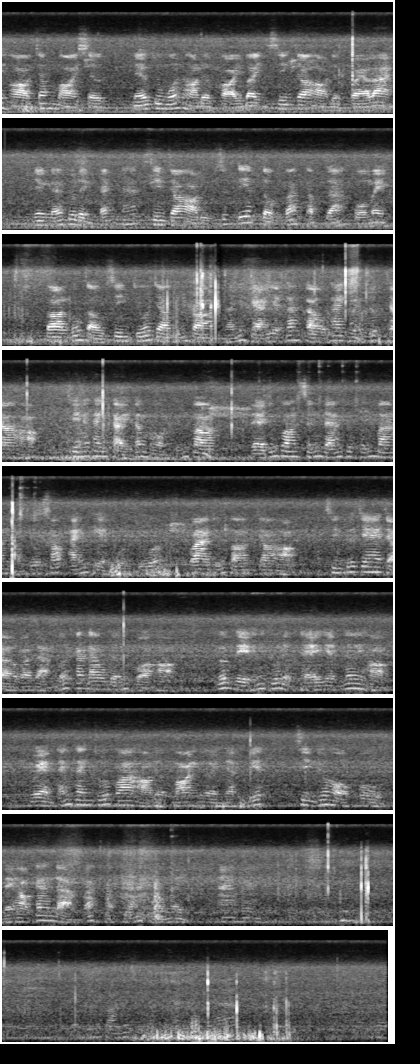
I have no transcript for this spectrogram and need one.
với họ trong mọi sự. Nếu Chúa muốn họ được khỏi bệnh, xin cho họ được khỏe lại. Nhưng nếu Chúa định cách khác, xin cho họ đủ sức tiếp tục vác thập giá của mình. Con cũng cầu xin Chúa cho chúng con là những kẻ hiện đang cầu thay quyền giúp cho họ. Xin hãy thanh tẩy tâm hồn chúng con để chúng con xứng đáng cho chúng ban và thương xót thánh thiện của Chúa qua chúng con cho họ. Xin Chúa che chở và giảm bớt các đau đớn của họ. Ước gì những Chúa được thể hiện nơi họ. Nguyện thánh danh Chúa qua họ được mọi người nhận biết. Xin Chúa hộ phù để họ can đảm vác thập giá của mình. Amen.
